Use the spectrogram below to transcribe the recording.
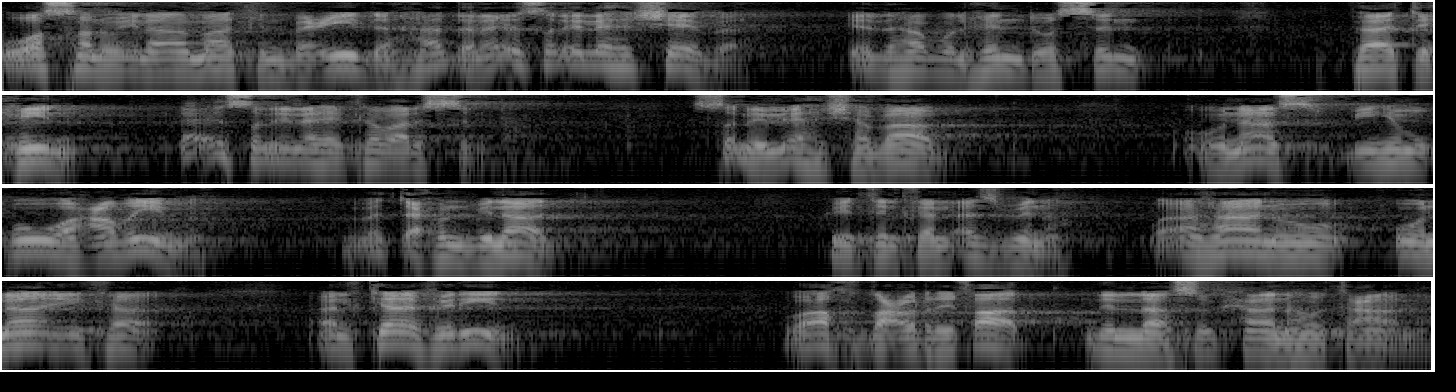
ووصلوا إلى أماكن بعيدة. هذا لا يصل إليه الشيبة. يذهب الهند والسند فاتحين. لا يصل إليه كبار السن. يصل إليها شباب. وناس فيهم قوة عظيمة. فتحوا البلاد في تلك الأزمنة. وأهانوا أولئك الكافرين. وأخضعوا الرقاب لله سبحانه وتعالى.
